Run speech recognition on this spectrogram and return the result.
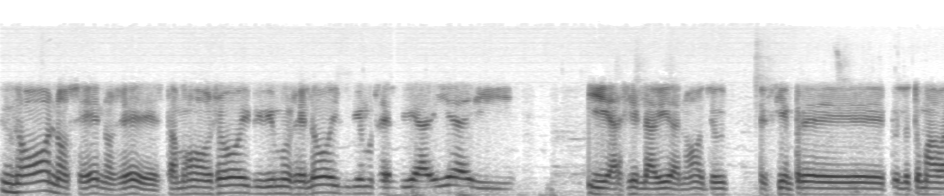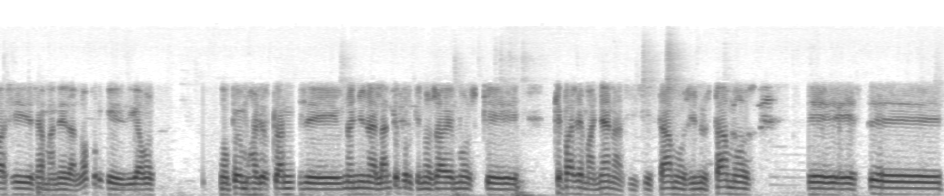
No, no sé, no sé. Estamos hoy, vivimos el hoy, vivimos el día a día y, y así es la vida, ¿no? Yo pues, siempre pues, lo he tomado así de esa manera, ¿no? Porque, digamos, no podemos hacer planes de un año en adelante porque no sabemos qué, qué pase mañana, si, si estamos, si no estamos. Eh, este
